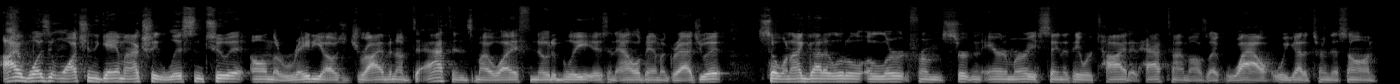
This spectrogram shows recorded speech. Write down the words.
I wasn't watching the game. I actually listened to it on the radio. I was driving up to Athens. My wife, notably, is an Alabama graduate. So when I got a little alert from certain Aaron Murray saying that they were tied at halftime, I was like, wow, we got to turn this on.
